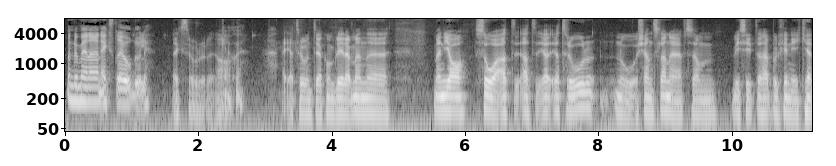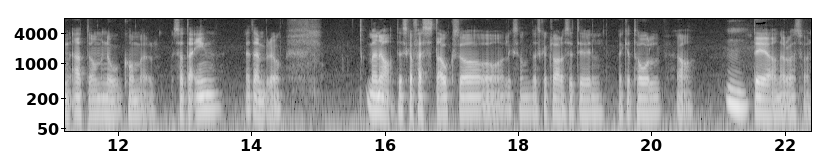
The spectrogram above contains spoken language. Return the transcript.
Men du menar en extra orolig, extra orolig. Ja. kanske? Jag tror inte jag kommer bli det. Men, eh, men ja, så att, att jag, jag tror nog känslan är eftersom vi sitter här på kliniken att de nog kommer sätta in ett embryo. Men ja, det ska fästa också och liksom det ska klara sig till vecka 12. Ja, Mm. det är jag nervös för.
